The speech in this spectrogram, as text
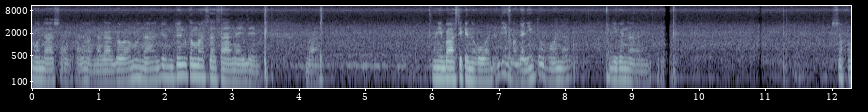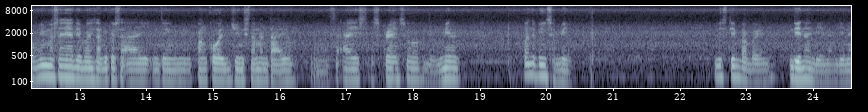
muna sa ano nagagawa mo na dun, dun ka masasanay din ba ang iba kasi kinukuha na hindi magaling to kuha na hindi ko na ano. So, for me, masaya, di ba? Sabi ko sa ay, ito yung pang cold drinks naman tayo. Uh, sa ice, espresso, yung milk, Paano ba yung sa milk? Ni-steam pa ba yun? Hindi na, hindi na. Hindi na.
